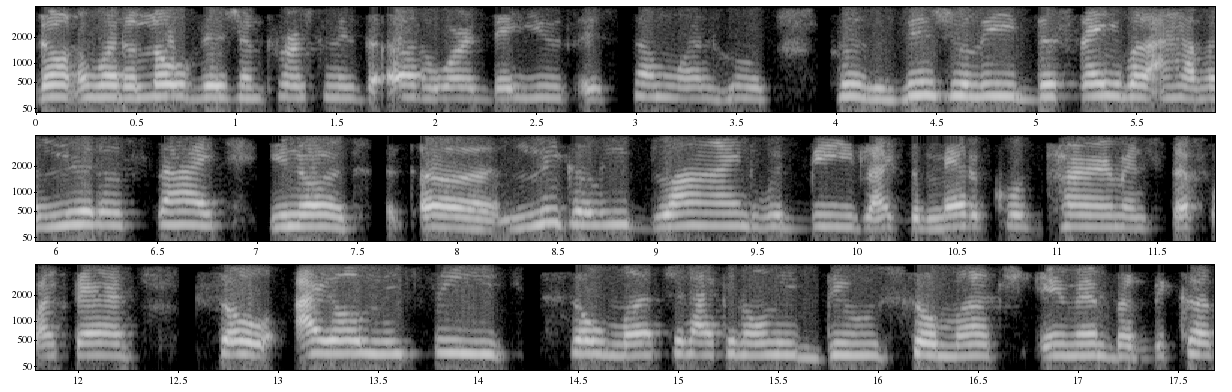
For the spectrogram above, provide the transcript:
don't know what a low vision person is, the other word they use is someone who who's visually disabled. I have a little sight. You know, uh, legally blind would be like the medical term and stuff like that. So I only see so much and I can only do so much. Amen. But because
